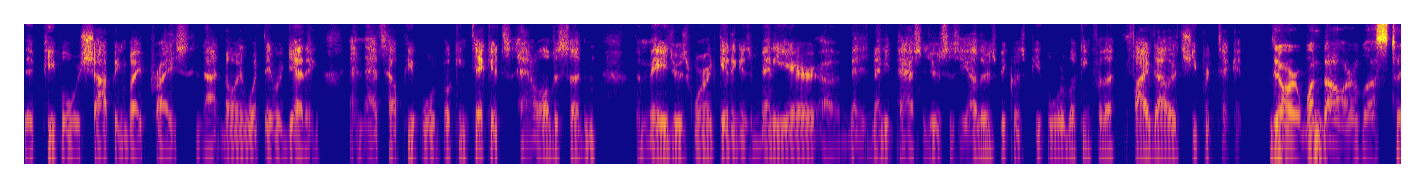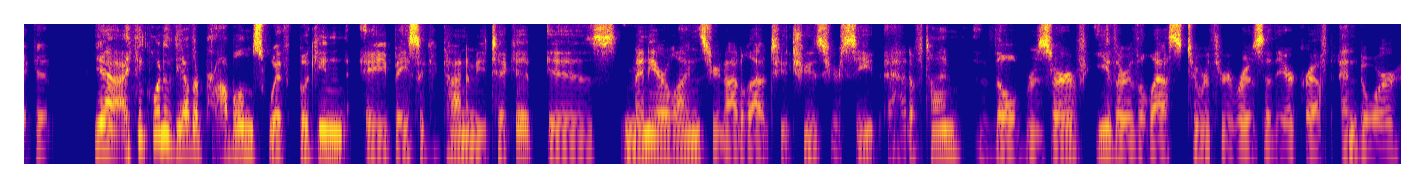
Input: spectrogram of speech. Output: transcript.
That people were shopping by price, not knowing what they were getting, and that's how people were booking tickets. And all of a sudden, the majors weren't getting as many air, uh, as many passengers as the others because people were looking for the five dollar cheaper ticket. Yeah, or one dollar less ticket. Yeah, I think one of the other problems with booking a basic economy ticket is many airlines, you're not allowed to choose your seat ahead of time. They'll reserve either the last two or three rows of the aircraft and or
